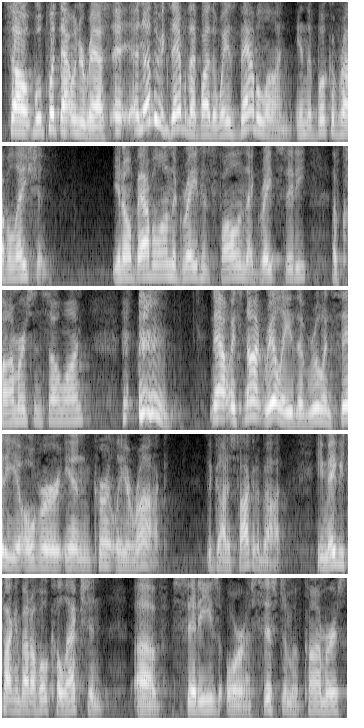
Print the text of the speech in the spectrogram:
So we'll put that one to rest. Another example of that, by the way, is Babylon in the book of Revelation. You know, Babylon the Great has fallen, that great city of commerce and so on. now, it's not really the ruined city over in currently Iraq that God is talking about. He may be talking about a whole collection of cities or a system of commerce.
